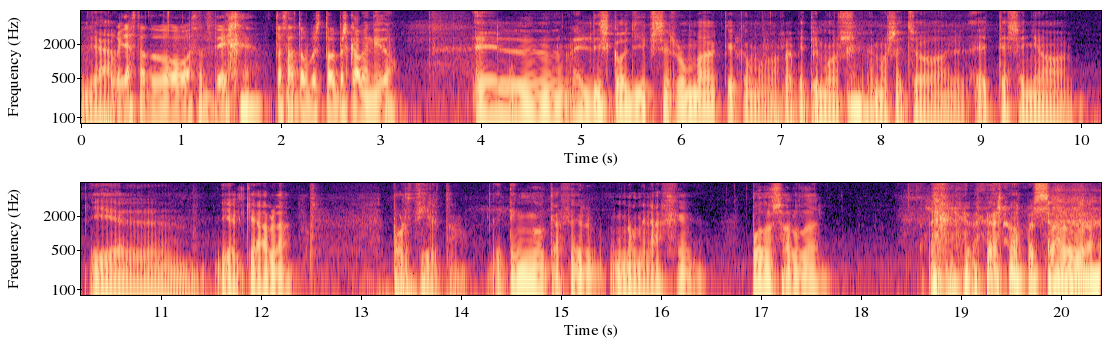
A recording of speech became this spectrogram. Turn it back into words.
Ya. Porque ya está todo bastante... está todo, todo el pescado vendido. El, el disco Gypsy Rumba, que como repetimos, hemos hecho este señor y el, y el que habla. Por cierto, tengo que hacer un homenaje. ¿Puedo saludar? saluda.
